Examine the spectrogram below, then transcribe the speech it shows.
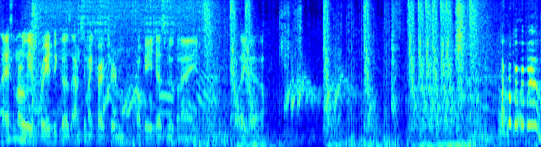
I guess I'm not really afraid because I don't see my character. Okay, it does move when I like. go. oh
